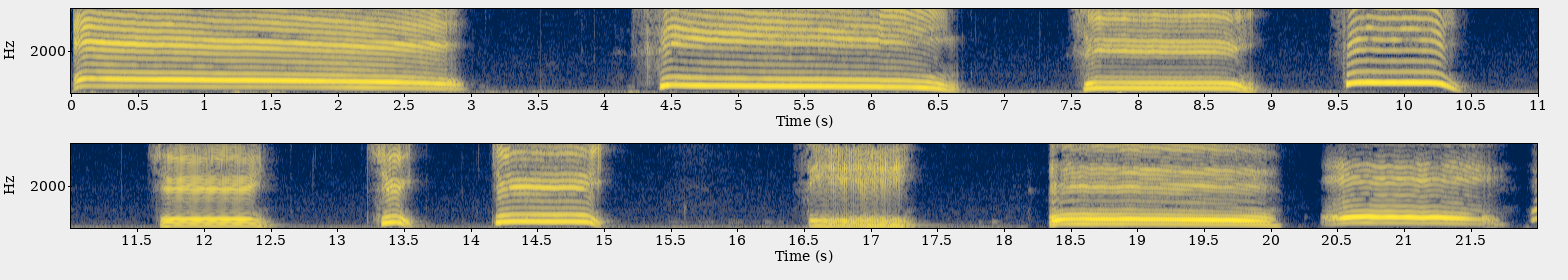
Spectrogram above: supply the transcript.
É! Sim! Sim! Sim! Sim! Sim! Sim! Sim! E... Ei! Ei!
